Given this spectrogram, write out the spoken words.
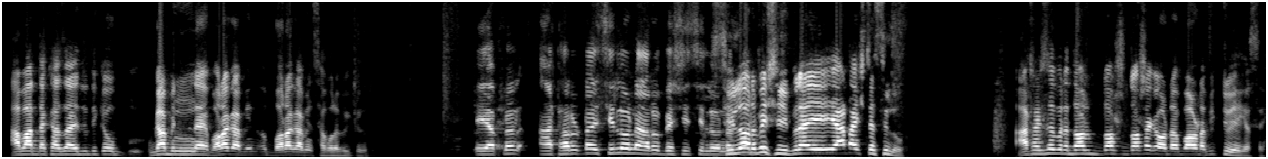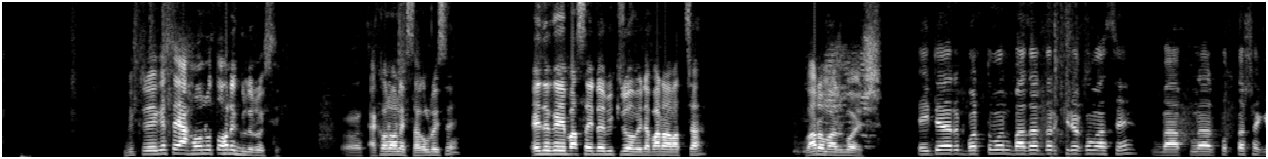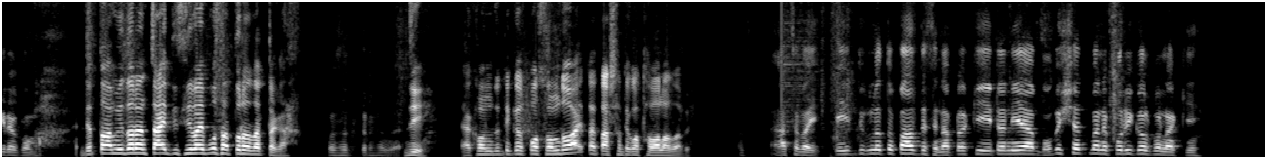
আবার দেখা যায় যদি কেউ গাভিন নেয় বড়া গাভিন বড়া গাভিন ছাগল বিক্রি করি। এই আপনার আঠারোটাই ছিল না আরও বেশি ছিল ছিল আর বেশি প্রায় আঠাশটা ছিল। আঠাশটা প্রায় দশ দশ দশ এগারোটা বারোটা বিক্রি হয়ে গেছে। বিক্রি হয়ে গেছে এখনও তো অনেকগুলো রয়েছে। আচ্ছা। এখন অনেক ছাগল রয়েছে। এই দেখো এই বাচ্চা এটা বিক্রি হবে এটা বারো বাচ্চা। বারো মাস বয়স। এইটার বর্তমান বাজার দর কীরকম আছে বা আপনার প্রত্যাশা কীরকম? এটা তো আমি ধরেন চাইতেছি ভাই পঁচাত্তর হাজার টাকা। পঁচাত্তর হাজার। জি এখন যদি কেউ পছন্দ হয় তা তার সাথে কথা বলা যাবে। আচ্ছা ভাই এইগুলো তো পালতেছেন আপনার কি এটা নিয়ে ভবিষ্যৎ মানে পরিকল্পনা কি?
